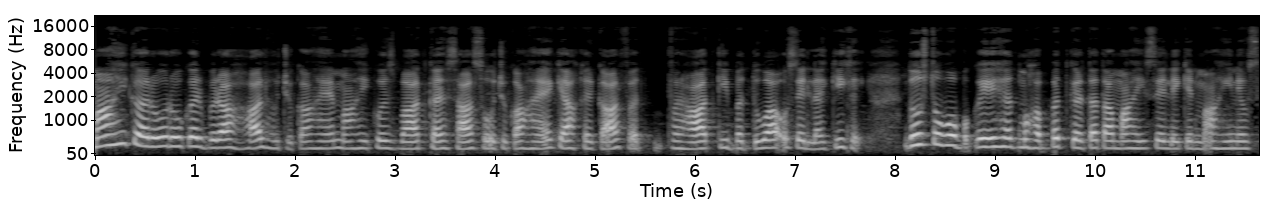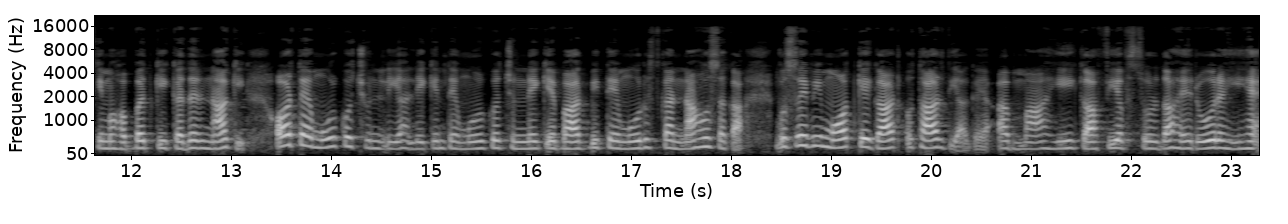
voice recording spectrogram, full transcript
ماہی کا رو رو کر برا حال ہو چکا ہے۔ ماہی کو اس بات کا احساس ہو چکا ہے کہ آخرکار فرحات کی بدعا اسے لگی گئی۔ دوستو، وہ بےحد محبت کرتا تھا ماہی سے، لیکن ماہی نے اس کی محبت کی قدر نہ کی اور تیمور کو چن لیا۔ لیکن تیمور کو چننے کے بعد بھی تیمور اس کا نہ ہو سکا۔ اسے بھی موت کے گاٹ اتار دیا گیا۔ اب ماہی کافی افسردہ ہے، رو رہی ہیں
